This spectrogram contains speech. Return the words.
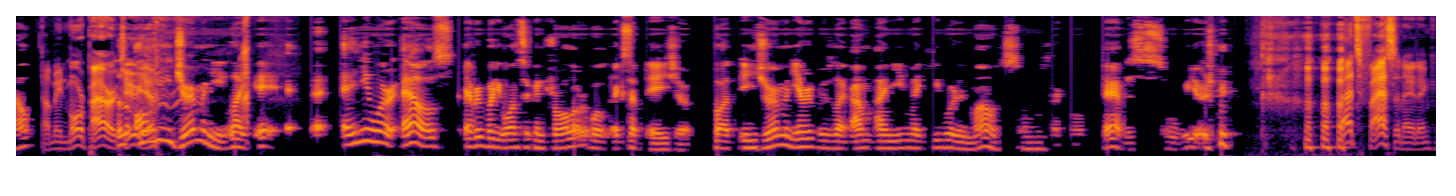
hell? I mean, more power to you. Only in Germany, like." anywhere else, everybody wants a controller. Well, except Asia. But in Germany, everybody's like, I'm, I need my keyboard and mouse. I was like, oh, damn, this is so weird. That's fascinating.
